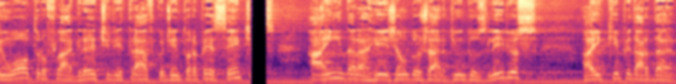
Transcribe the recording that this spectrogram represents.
Um outro flagrante de tráfico de entorpecentes, ainda na região do Jardim dos Lírios. A equipe da Guarda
